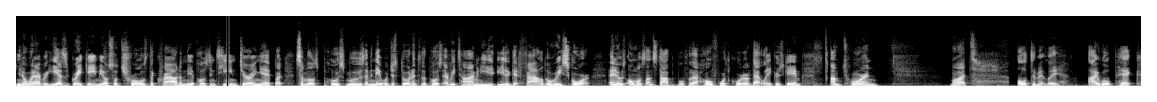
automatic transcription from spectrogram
you know, whenever he has a great game, he also trolls the crowd and the opposing team during it. But some of those post moves, I mean, they were just thrown into the post every time, and he either get fouled or he score, and it was almost unstoppable for that whole fourth quarter of that Lakers game. I'm torn, but ultimately, I will pick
